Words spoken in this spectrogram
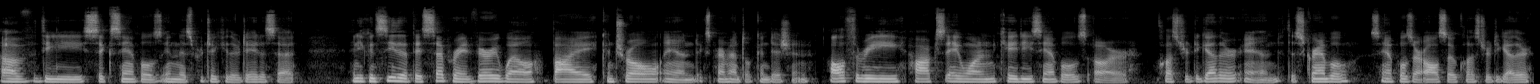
of the six samples in this particular data set, and you can see that they separate very well by control and experimental condition. All three HOX-A1 KD samples are clustered together and the scramble samples are also clustered together.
